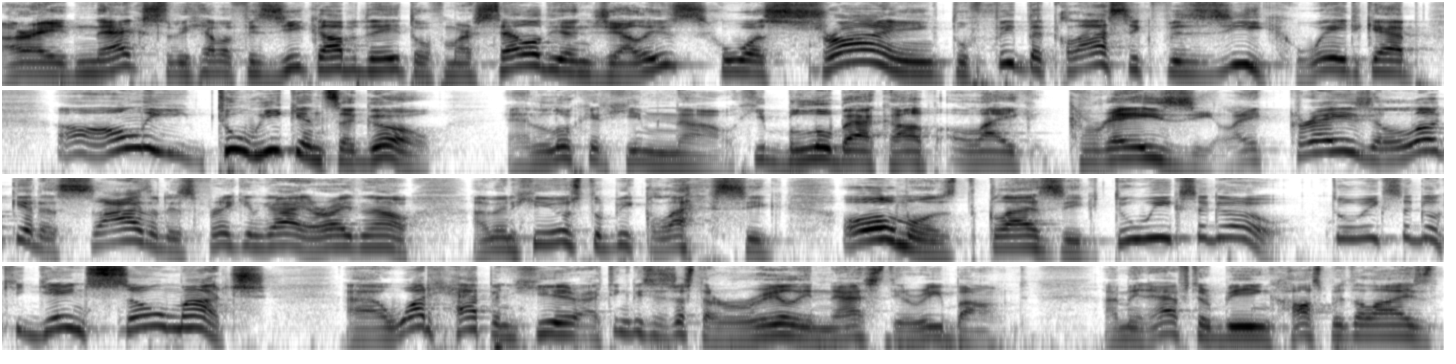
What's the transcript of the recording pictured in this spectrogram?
Alright, next we have a physique update of Marcelo De Angelis, who was trying to fit the classic physique weight cap uh, only two weekends ago. And look at him now. He blew back up like crazy, like crazy. Look at the size of this freaking guy right now. I mean, he used to be classic, almost classic, two weeks ago. Two weeks ago, he gained so much. Uh, what happened here? I think this is just a really nasty rebound. I mean, after being hospitalized,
